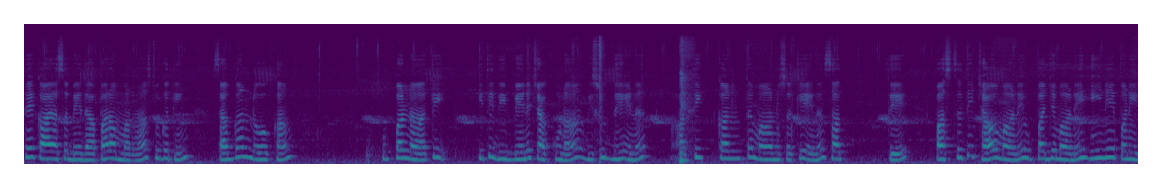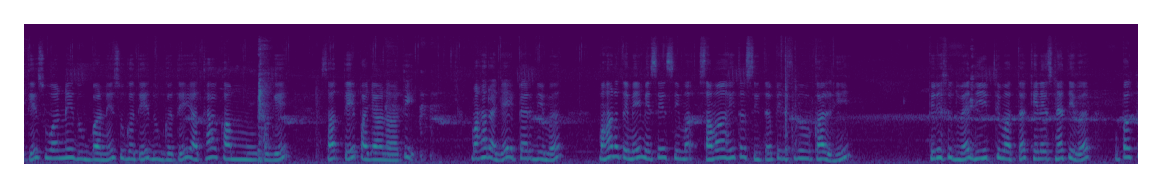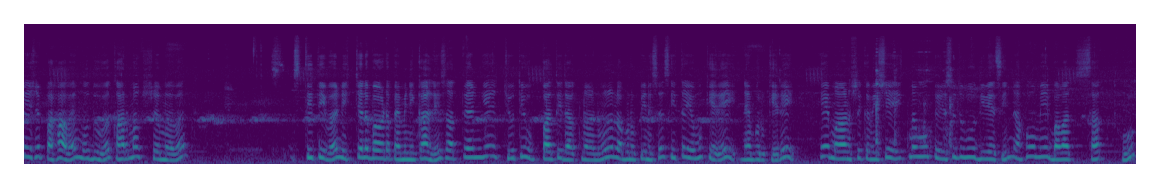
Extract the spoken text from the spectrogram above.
තේ කායස බේදා පරම්මරණ සුගතින් සග්ගන් ලෝකං උපන්නාති. ඉති දිබ්බේන චක්කුණා විසුද්ධේන අතිකන්ත මානුසකේන සත්තේ පස්සති චවමානය උපජ්ජමානය හීනේ පනීතේ සුවන්නේ දුබ්බන්නේ සුගතේ දුග්ගතේ යථා කම්මූපගේ සත්තේ පජානාති. මහරජ එපැරදිම මහනතමේ මෙසේ සිම- සමාහිත සිත පිරිසිදු කල්හි පිරිසිදුව දීප්තිමත්ත කෙලෙස් නැතිව උපක්‍රේෂ පහව මුදුව කර්මක්ෂමව ස්ථිතිව නිච්චල බවට පැමිණි කල්හි සත්වයන්ගේ චුති උප්පත්ති දක්නා නුවන ලබනු පිණිස සිත යොමු කෙරෙයි නැබුරු කෙරෙයි. ඒ මානුෂික විෂය ඉක්ම වූ පිරිසිදු වූ දිවසින් අහෝ මේ බවත් සත් වූ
